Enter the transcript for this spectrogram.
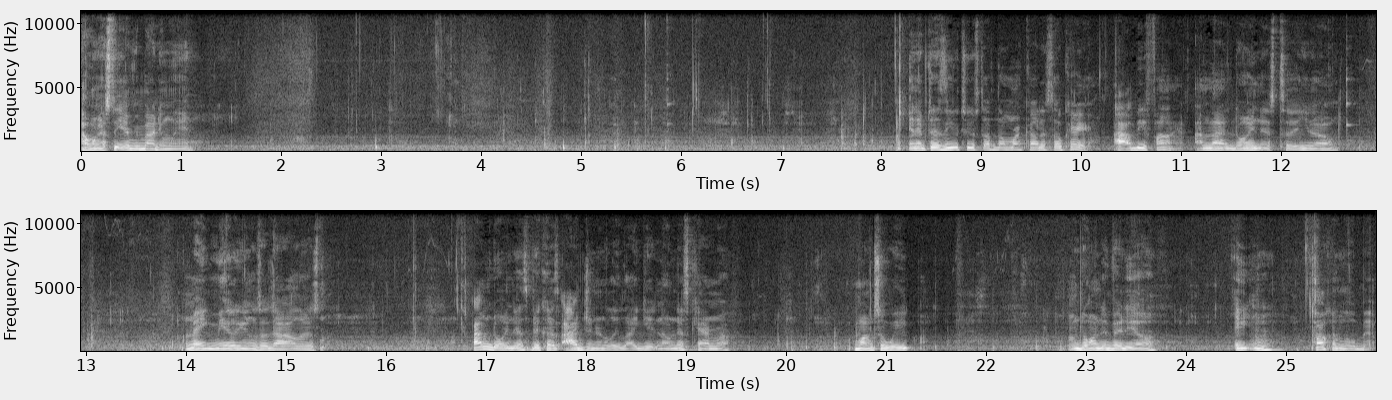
I want to see everybody win. And if this YouTube stuff don't work out, it's okay. I'll be fine. I'm not doing this to, you know, make millions of dollars. I'm doing this because I generally like getting on this camera once a week. I'm doing the video, eating, talking a little bit.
